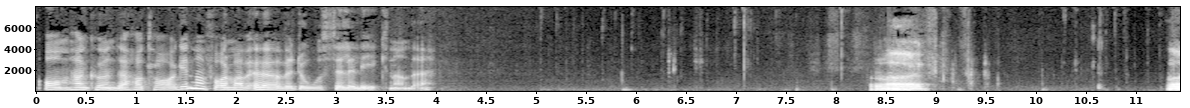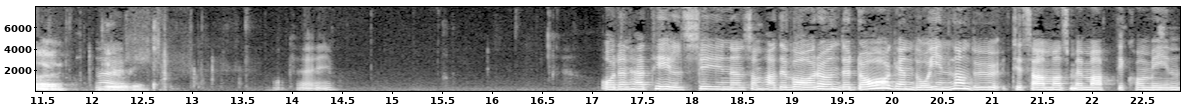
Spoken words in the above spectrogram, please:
om han kunde ha tagit någon form av överdos eller liknande? Nej. Nej. Nej. Okej. Och den här tillsynen som hade varit under dagen då innan du tillsammans med Matti kom in.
